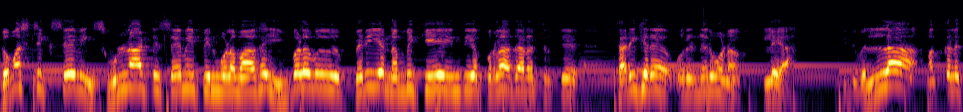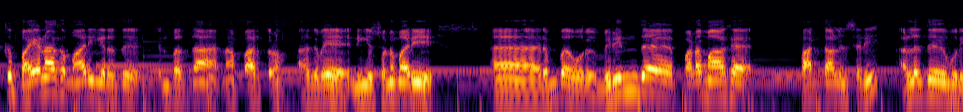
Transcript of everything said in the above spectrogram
டொமஸ்டிக் சேவிங்ஸ் உள்நாட்டு சேமிப்பின் மூலமாக இவ்வளவு பெரிய நம்பிக்கையை இந்திய பொருளாதாரத்திற்கு தருகிற ஒரு நிறுவனம் இல்லையா? இது எல்லா மக்களுக்கு பயனாக மாறுகிறது என்பதுதான் நான் பார்க்கிறோம். ஆகவே நீங்க சொன்ன மாதிரி ரொம்ப ஒரு விரிந்த படமாக பார்த்தாலும் சரி அல்லது ஒரு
